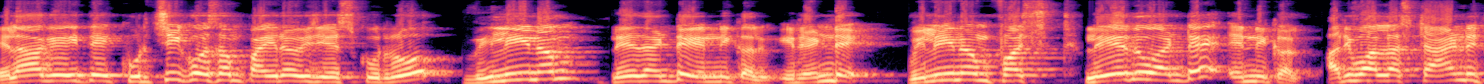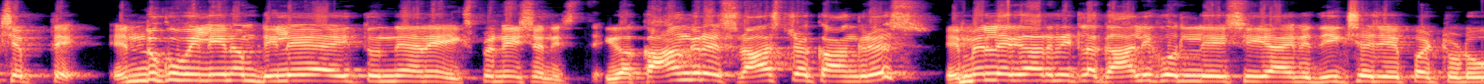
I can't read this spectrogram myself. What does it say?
ఎలాగైతే కుర్చీ కోసం పైరవి చేసుకుర్రో విలీనం లేదంటే ఎన్నికలు. ఈ రెండే. విలీనం ఫస్ట్. లేదు అంటే ఎన్నికలు. అది వాళ్ళ స్టాండ్ చెప్తే. ఎందుకు విలీనం డిలే అవుతుంది అనే ఎక్స్ప్లెనేషన్ ఇస్తే. ఇక కాంగ్రెస్ రాష్ట్ర కాంగ్రెస్ ఎమ్మెల్యే గారిని ఇట్లా గాలి కొదిలేసి ఆయన దీక్ష చేపట్టుడు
